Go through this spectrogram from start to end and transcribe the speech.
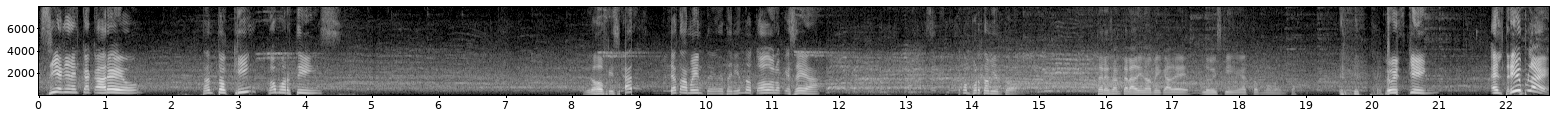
Siguen en el cacareo. Tanto King como Ortiz. Y los oficiales inmediatamente deteniendo todo lo que sea. Ese comportamiento. Interesante la dinámica de Luis King en estos momentos. Luis King. El triple.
